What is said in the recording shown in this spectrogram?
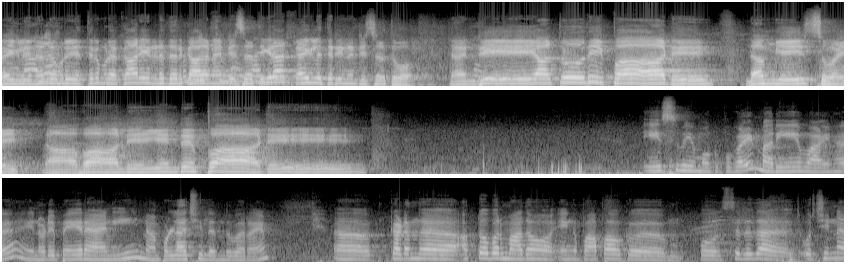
கைகளை நல்ல முறையில் திருமுறை காரியம் நடந்ததற்காக நன்றி செலுத்துகிறான். கைகளை தட்டி நன்றி செலுத்துவோம். நன்றியால் தூதி பாடு நம் இயேசுவை நாவாலே என்று பாடு. இயேசுவை உமக்கு புகழ் மரியே வாழ்க. என்னுடைய பெயர் ஆனி. நான் பொள்ளாச்சியிலேருந்து வரேன். கடந்த அக்டோபர் மாதம் எங்கள் பாப்பாவுக்கு ஒரு சிறிதாக ஒரு சின்ன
